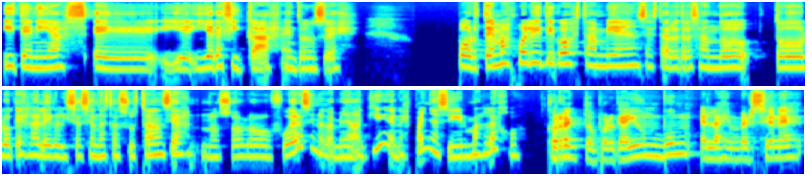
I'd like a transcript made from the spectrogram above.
y tenías eh, y, era eficaz. Entonces, por temas políticos también se está retrasando todo lo que es la legalización de estas sustancias, no solo fuera, sino también aquí, en España, sin ir más lejos. Correcto, porque hay un boom en las inversiones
